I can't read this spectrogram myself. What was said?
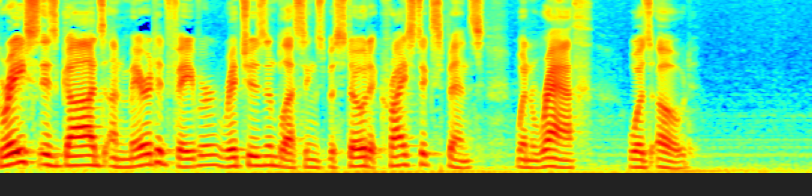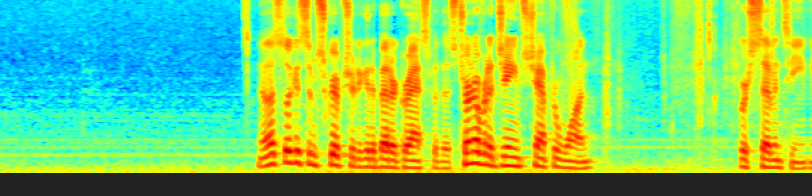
Grace is God's unmerited favor, riches, and blessings bestowed at Christ's expense when wrath was owed. Now let's look at some scripture to get a better grasp of this. Turn over to James chapter 1, verse 17.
